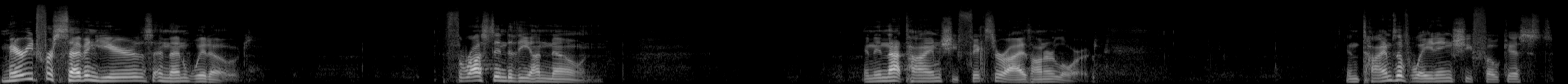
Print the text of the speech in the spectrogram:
Married for seven years and then widowed, thrust into the unknown. And in that time, she fixed her eyes on her Lord. In times of waiting, she focused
